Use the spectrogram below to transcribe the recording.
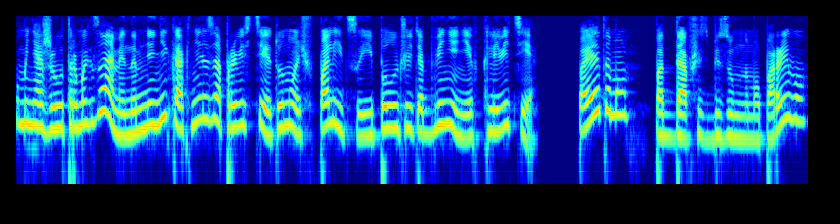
У меня же утром экзамен, и мне никак нельзя провести эту ночь в полиции и получить обвинение в клевете. Поэтому, поддавшись безумному порыву,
